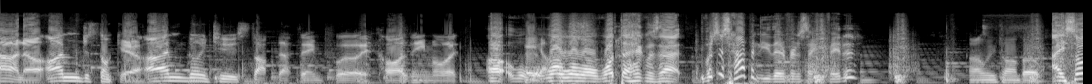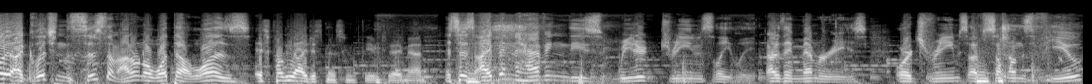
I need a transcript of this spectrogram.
I don't know. I'm just don't care. I'm going to stop that thing before it causes any more. Uh. Whoa, whoa, whoa, whoa! What the heck was that? What just happened to you there for a second, Faded? What are we talking about? I saw a glitch in the system. I don't know what that was. It's probably I just messing with you today, man. It says I've been having these weird dreams lately. Are they memories or dreams of someone's view?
